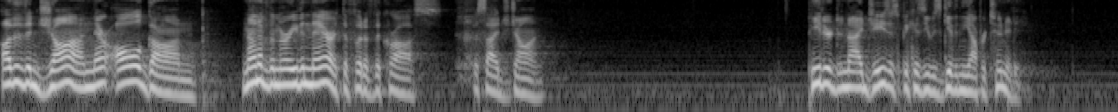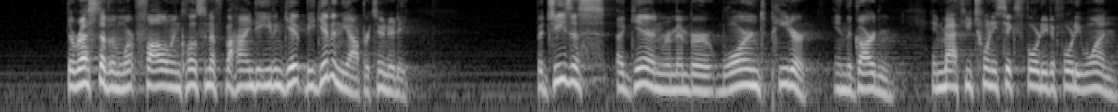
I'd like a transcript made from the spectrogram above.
Other than John, they're all gone. None of them are even there at the foot of the cross, besides John. Peter denied Jesus because he was given the opportunity. The rest of them weren't following close enough behind to even be given the opportunity. But Jesus, again, remember, warned Peter in the garden in Matthew 26, 40 to 41.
